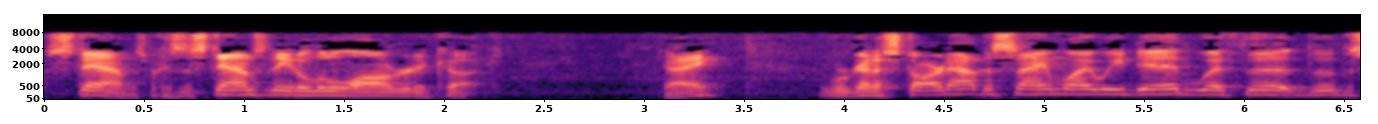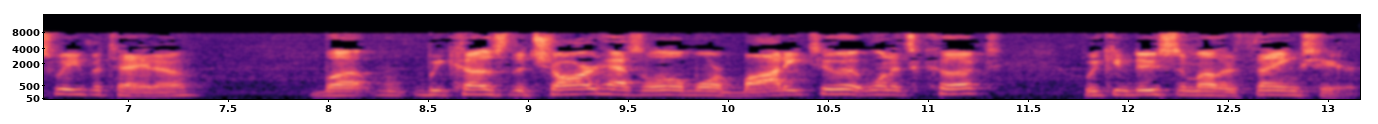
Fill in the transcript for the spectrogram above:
stems, because the stems need a little longer to cook. Okay, we're going to start out the same way we did with the, the, the sweet potato, but because the chard has a little more body to it when it's cooked, we can do some other things here.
